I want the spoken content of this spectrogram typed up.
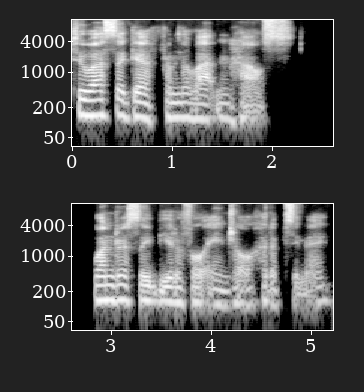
To us a gift from the Latin house. Wondrously beautiful angel, Hripsime.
